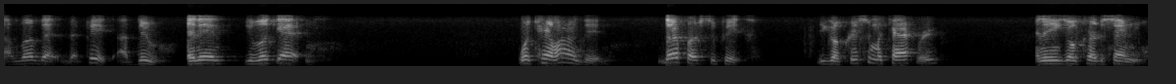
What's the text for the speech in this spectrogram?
I love that that pick. I do. And then you look at what Carolina did. Their first two picks. You go Christian McCaffrey, and then you go Curtis Samuel.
